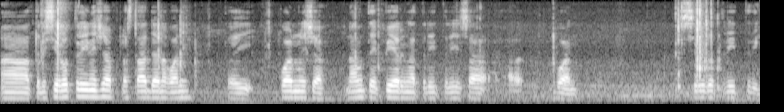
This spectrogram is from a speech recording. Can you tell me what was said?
Ah, 303 na siya, plastada na ko ani. Kay kuan mo siya. Naman tay pair nga 33 sa uh, kuan. 033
